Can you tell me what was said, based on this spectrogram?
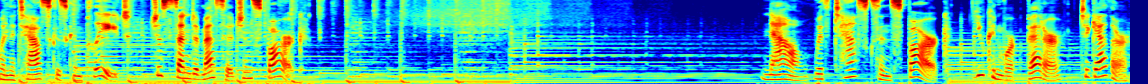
When the task is complete, just send a message in Spark. Now, with tasks in Spark, you can work better together.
